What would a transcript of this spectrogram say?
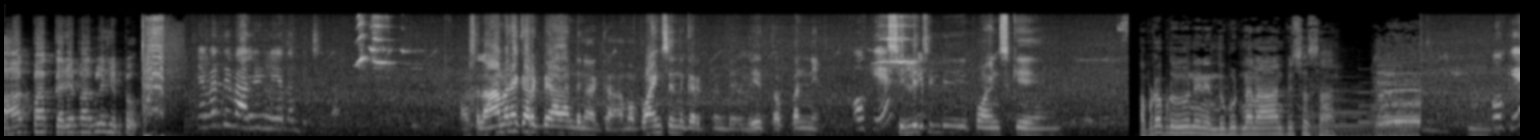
ఆక్ పాక్ కరేపాకులే చెప్పు. ఎవరిది వ్యాలిడ్ లేదనిపించిందా? అసలు ఆమెనే కరెక్ట్ కాదండి నాకు. ఆమె పాయింట్స్ ఎందుకు కరెక్ట్ ఉంటాయి లేదు తప్పన్ని. ఓకే చిల్లి చిల్లి పాయింట్స్కి అప్పుడప్పుడు నేను ఎందుకు పుట్టినానా అనిపిస్తుంది సార్. ఓకే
